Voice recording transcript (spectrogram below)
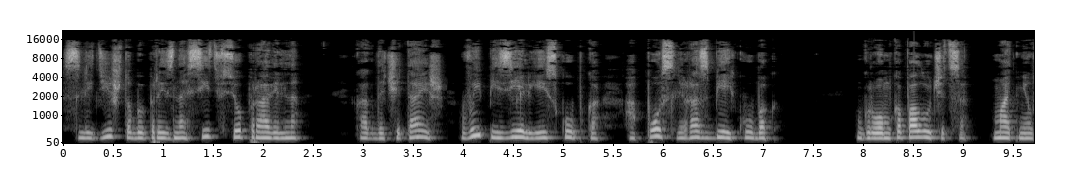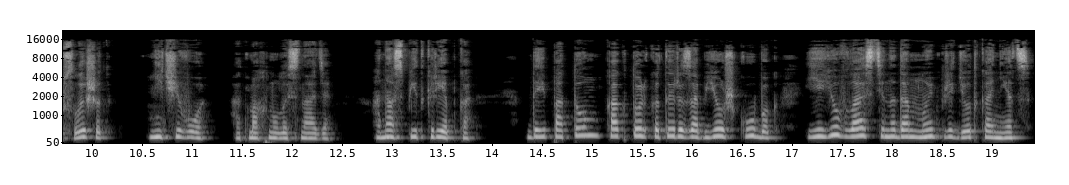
Следи, чтобы произносить все правильно. Когда читаешь, выпей зелье из кубка, а после разбей кубок. Громко получится. Мать не услышит. Ничего, отмахнулась Надя. Она спит крепко. Да и потом, как только ты разобьешь кубок, ее власти надо мной придет конец.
